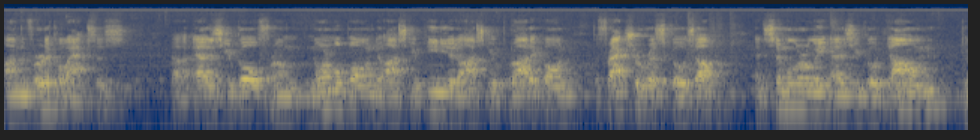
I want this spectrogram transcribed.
on the vertical axis, uh, as you go from normal bone to osteopenia to osteoporotic bone, the fracture risk goes up. And similarly, as you go down to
